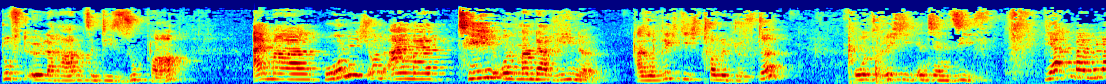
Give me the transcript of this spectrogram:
Duftöle haben, sind die super. Einmal Honig und einmal Tee und Mandarine. Also richtig tolle Düfte und richtig intensiv. Die hatten bei Müller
